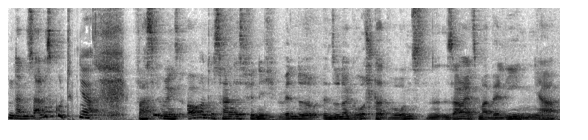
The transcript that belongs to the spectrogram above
und dann ist alles gut. ja. Was übrigens auch interessant ist, finde ich, wenn du in so einer Großstadt wohnst, sagen wir jetzt mal Berlin, ja.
